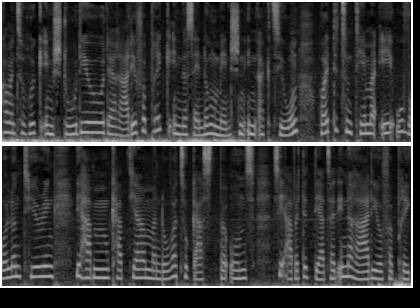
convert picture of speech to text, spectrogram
Willkommen zurück im Studio der Radiofabrik in der Sendung Menschen in Aktion. Heute zum Thema EU-Volunteering. Wir haben Katja Mandova zu Gast bei uns. Sie arbeitet derzeit in der Radiofabrik.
